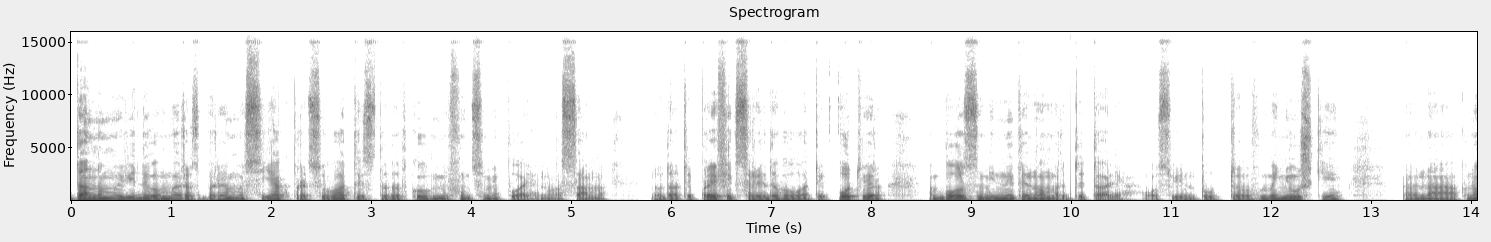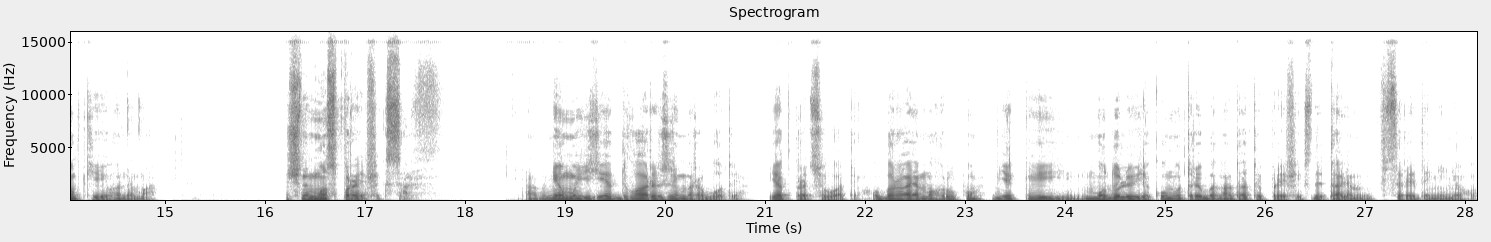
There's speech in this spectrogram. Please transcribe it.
даному відео ми розберемося, як працювати з додатковими функціями плагіну, а саме додати префікс, редагувати отвір або змінити номер деталі. Ось він тут е, в менюшці, е, на кнопці його нема. Почнемо з префікса. В ньому є два режими роботи. Як працювати? Обираємо групу, який, модулю, якому треба надати префікс деталям всередині нього.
